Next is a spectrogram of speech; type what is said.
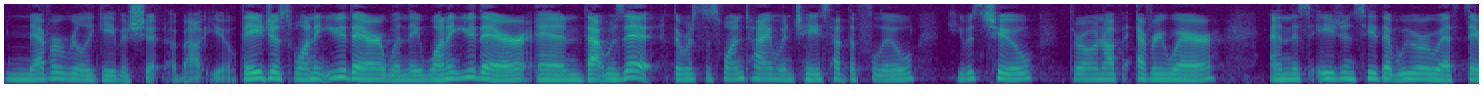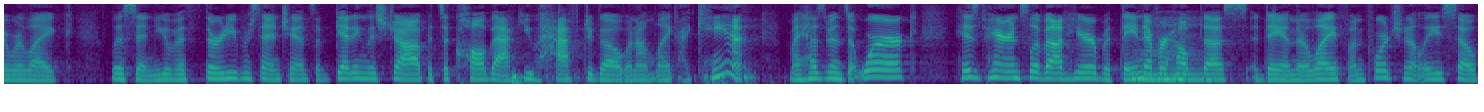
never really gave a shit about you. They just wanted you there when they wanted you there, and that was it. There was this one time when Chase had the flu. He was two, throwing up everywhere. And this agency that we were with, they were like, listen, you have a 30% chance of getting this job. It's a callback. You have to go. And I'm like, I can't. My husband's at work. His parents live out here, but they never mm. helped us a day in their life, unfortunately. So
